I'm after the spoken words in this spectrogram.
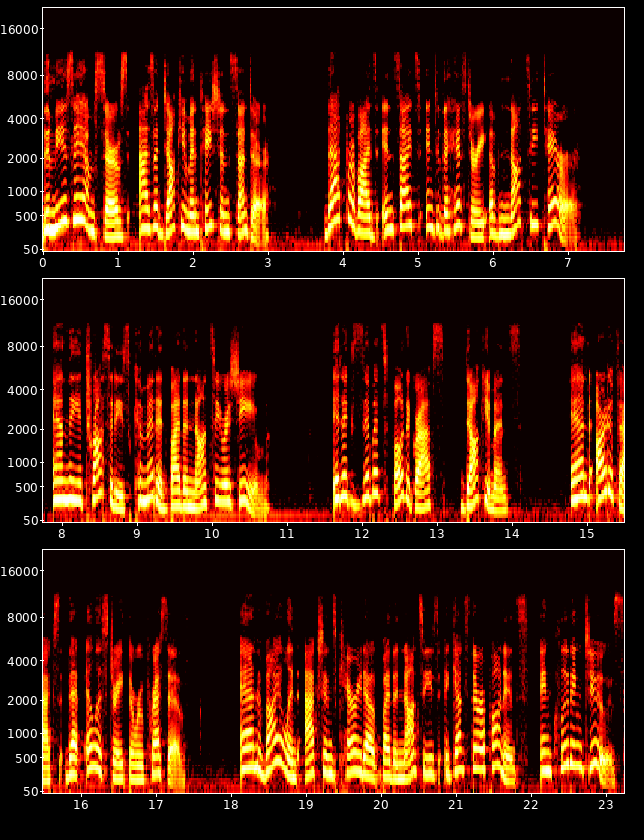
The museum serves as a documentation center that provides insights into the history of Nazi terror and the atrocities committed by the Nazi regime. It exhibits photographs, documents, and artifacts that illustrate the repressive and violent actions carried out by the Nazis against their opponents, including Jews,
